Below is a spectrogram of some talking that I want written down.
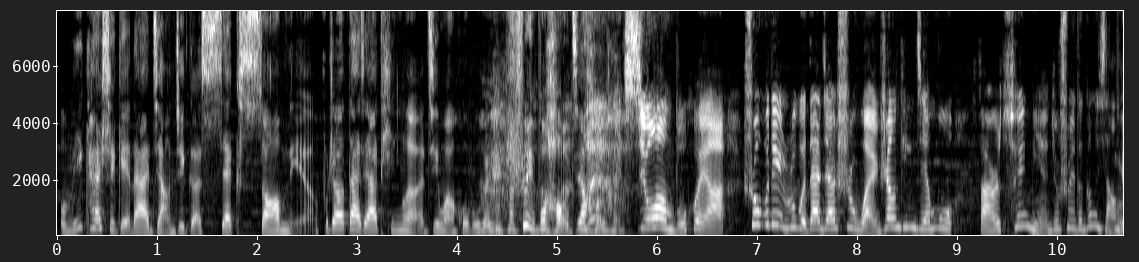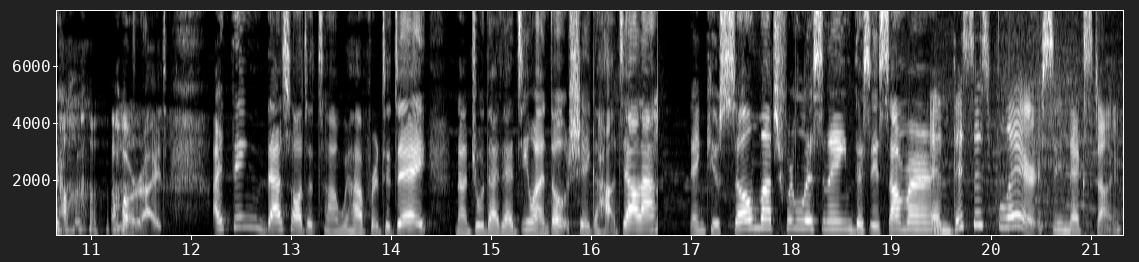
我们一开始给大家讲这个 sexsomnia，不知道大家听了今晚会不会睡不好觉了？希望不会啊，说不定如果大家是晚上听节目，反而催眠就睡得更香了。All right, I think that's all the time we have for today. 那祝大家今晚都睡个好觉啦。Thank you so much for listening. This is Summer. And this is Blair. See you next time.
